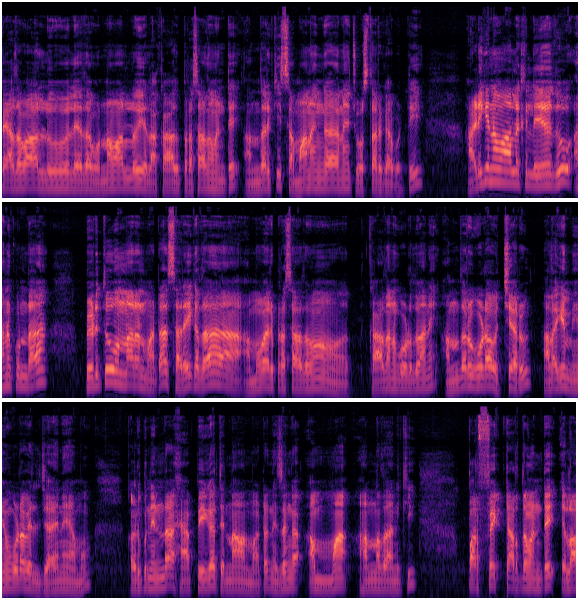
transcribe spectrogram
పేదవాళ్ళు లేదా ఉన్నవాళ్ళు ఇలా కాదు ప్రసాదం అంటే అందరికీ సమానంగానే చూస్తారు కాబట్టి అడిగిన వాళ్ళకి లేదు అనకుండా పెడుతూ ఉన్నారనమాట సరే కదా అమ్మవారి ప్రసాదం కాదనకూడదు అని అందరూ కూడా వచ్చారు. అలాగే మేము కూడా వెళ్ళి జాయిన్ అయ్యాము. కడుపు నిండా హ్యాపీగా తిన్నామన్నమాట. నిజంగా అమ్మ అన్నదానికి పర్ఫెక్ట్ అర్థం అంటే ఎలా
